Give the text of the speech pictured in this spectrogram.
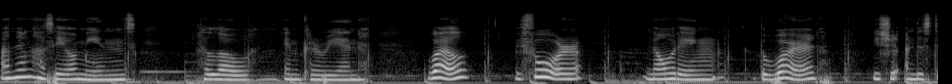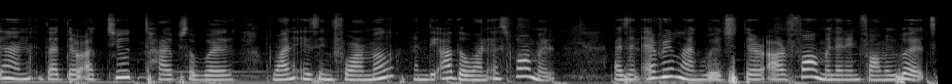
안녕하세요 means hello in Korean. Well, before noting the word, you should understand that there are two types of word. One is informal and the other one is formal. As in every language, there are formal and informal words.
